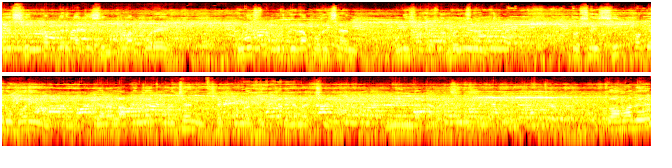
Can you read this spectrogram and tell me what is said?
যে শিক্ষকদের কাছে শিক্ষা লাভ করে পুলিশ বর্দিরা পড়েছেন, পুলিশ অফিসার হয়েছেন, তো সেই শিক্ষকের উপরে যারা লাঠিচার্জ করেছেন সেটা আমরা ধিক্কার জানাচ্ছি, নিন্দা জানাচ্ছি। তো আমাদের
